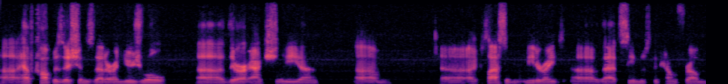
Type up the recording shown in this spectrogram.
uh, have compositions that are unusual. Uh, there are actually uh, um, a class of meteorite that seems to come from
